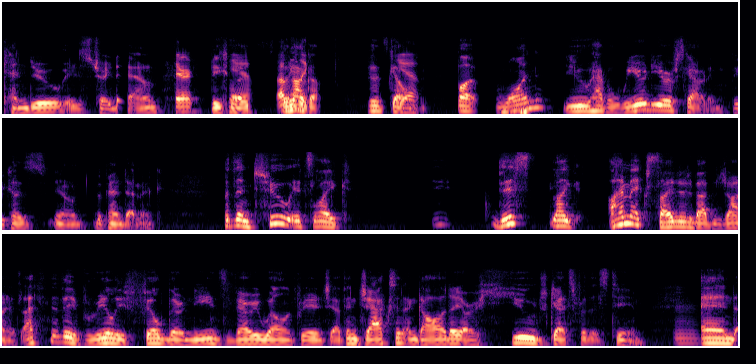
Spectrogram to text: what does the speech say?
can do is trade down They're because Yeah. They're mean, not like- going. It's going. Yeah. But one, you have a weird year of scouting because you know the pandemic. But then two, it's like this like I'm excited about the Giants. I think that they've really filled their needs very well in free agency. I think Jackson and Golladay are huge gets for this team. Mm. And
